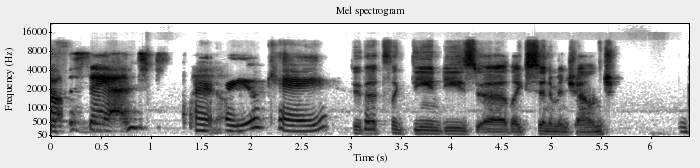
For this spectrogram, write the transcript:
out the sand. Are, are you okay? Dude, that's like D and D's uh, like cinnamon challenge.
